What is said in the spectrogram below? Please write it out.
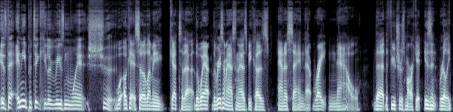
is there any particular reason why it should? Well, okay, so let me get to that. The way the reason I'm asking that is because Anna's saying that right now that the futures market isn't really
